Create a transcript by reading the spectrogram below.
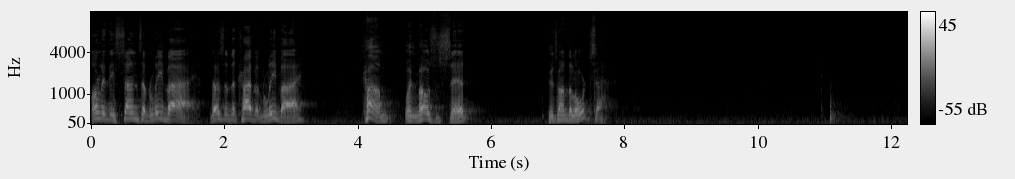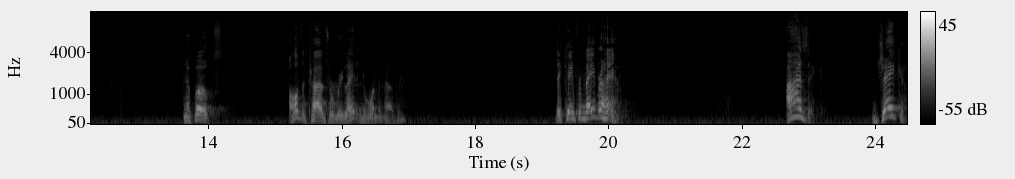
Only the sons of Levi, those of the tribe of Levi, come when Moses said, Who's on the Lord's side? Now, folks, all the tribes were related to one another. They came from Abraham, Isaac, Jacob.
